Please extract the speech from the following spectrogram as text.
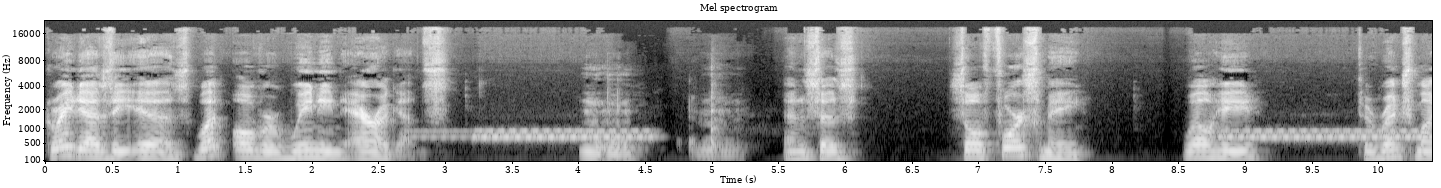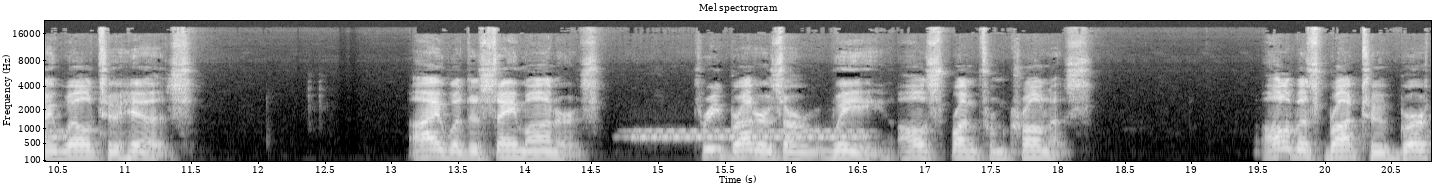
Great as he is, what overweening arrogance! Mm-hmm. Mm-hmm. And it says, "So force me." Will he to wrench my will to his. I with the same honors. Three brothers are we, all sprung from Cronus. All of us brought to birth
